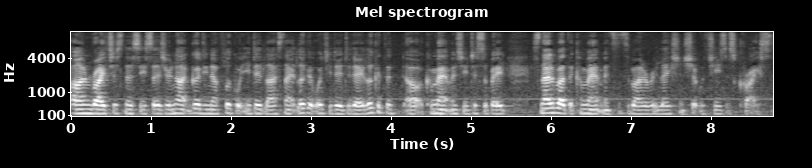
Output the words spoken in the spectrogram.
unrighteousness. He says, you're not good enough. Look what you did last night. Look at what you did today. Look at the uh, commandments you disobeyed. It's not about the commandments. It's about a relationship with Jesus Christ.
